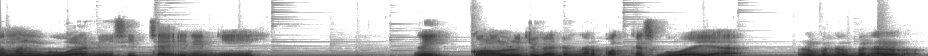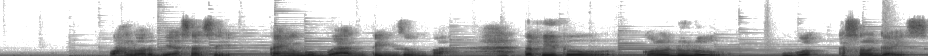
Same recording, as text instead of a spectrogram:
teman gue nih si C ini nih. Ini kalau lu juga denger podcast gue ya lu bener-bener wah luar biasa sih. Pengen gue banting sumpah. Tapi itu kalau dulu gue kesel guys.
